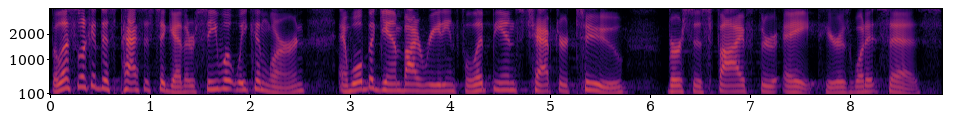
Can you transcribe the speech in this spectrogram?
But let's look at this passage together, see what we can learn, and we'll begin by reading Philippians chapter 2, verses 5 through 8. Here's what it says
